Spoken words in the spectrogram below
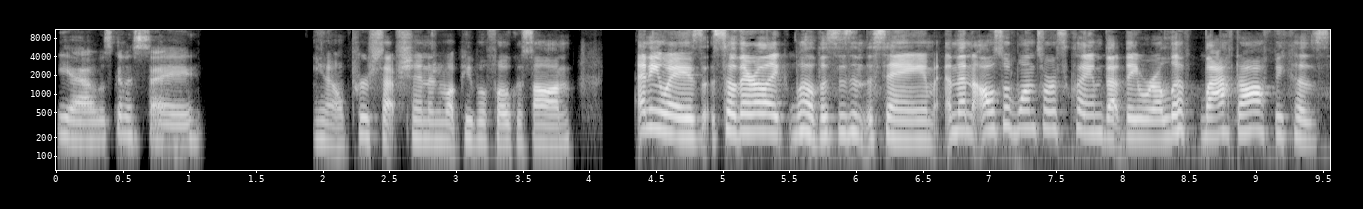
Yeah, I was gonna say. you know, perception and what people focus on. Anyways, so they're like, well, this isn't the same. And then also, one source claimed that they were laughed off because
